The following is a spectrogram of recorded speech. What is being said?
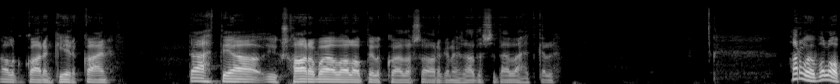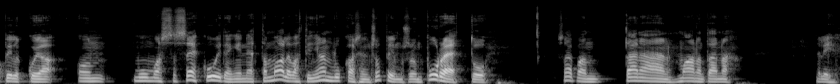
alkukauden kirkkain tähti ja yksi harvoja valopilkkuja tuossa organisaatiossa tällä hetkellä. Harvoja valopilkkuja on muun muassa se kuitenkin, että maalivahti Jan Lukasen sopimus on purettu Saipan tänään maanantaina, eli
